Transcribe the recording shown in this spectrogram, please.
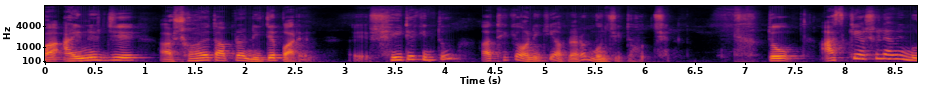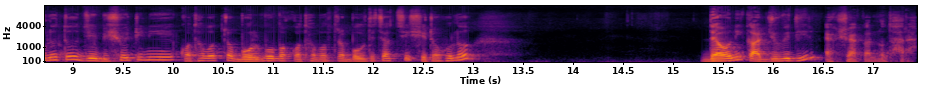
বা আইনের যে সহায়তা আপনারা নিতে পারেন সেইটা কিন্তু থেকে অনেকেই আপনারা বঞ্চিত হচ্ছেন। তো আজকে আসলে আমি মূলত যে বিষয়টি নিয়ে কথাবার্তা বলব বা কথাবার্তা বলতে চাচ্ছি, সেটা হলো দেওয়ানি কার্যবিধির একশো একান্ন ধারা।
